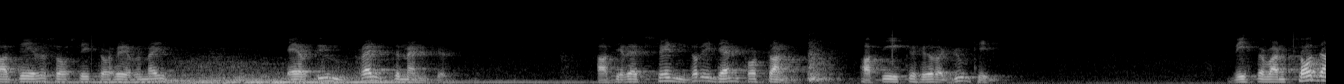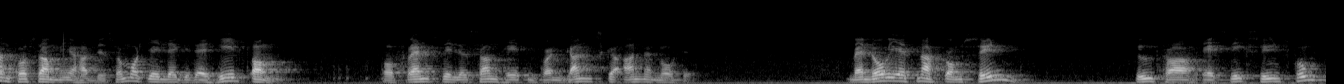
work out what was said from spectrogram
at dere som sitter og hører meg, er ufrelste mennesker, at dere er syndere i den forstand at de ikke hører Gud til. Hvis det var en sådan forsamling jeg hadde, så måtte jeg legge det helt om og fremstille sannheten på en ganske annen måte. Men når jeg snakker om synd, ut fra et slikt synspunkt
